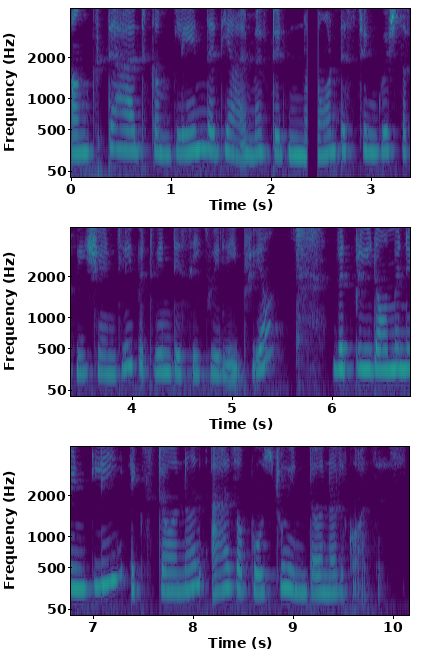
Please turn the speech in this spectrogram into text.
UNCTAD complained that the IMF did not distinguish sufficiently between disequilibria with predominantly external as opposed to internal causes.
